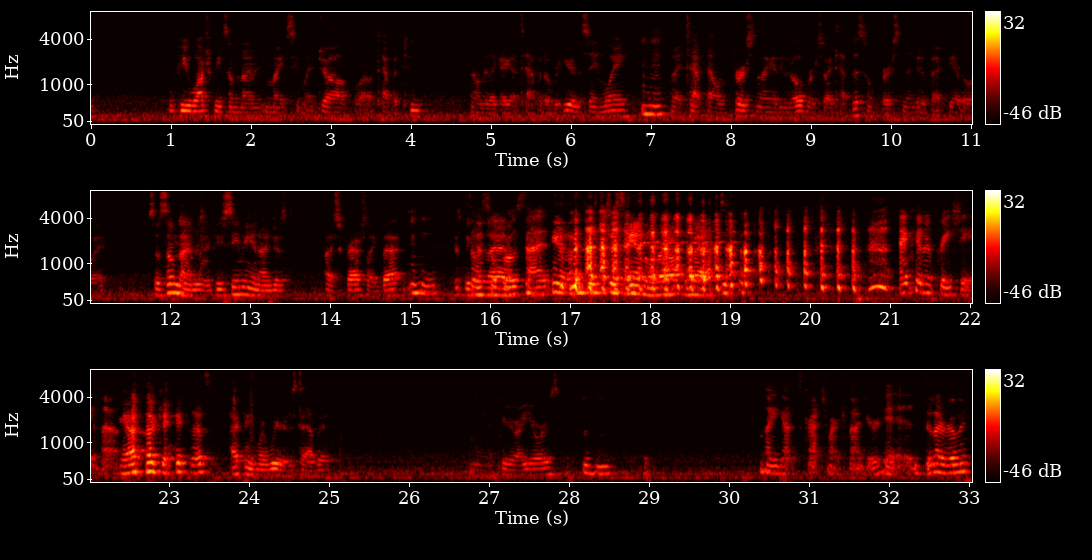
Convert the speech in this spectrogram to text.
If you watch me sometimes, you might see my jaw, or I'll tap a tooth, and I'll be like, I gotta tap it over here the same way, Mm-hmm. but I tap that one first, and then I gotta do it over, so I tap this one first, and then do it back the other way. So sometimes, if you see me and I just I scratch like that, Mm-hmm. it's So because it's I for had, both sides. you know, just, just handled right off the bat. I can appreciate that. yeah, okay, that's I think my weirdest habit. I'm gonna figure out yours. Mm-hmm. Oh, you got scratch marks on your head. Did I really?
